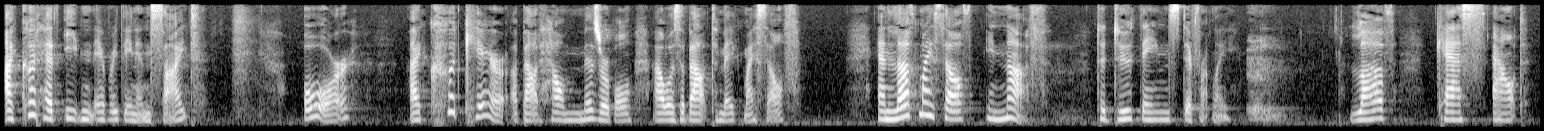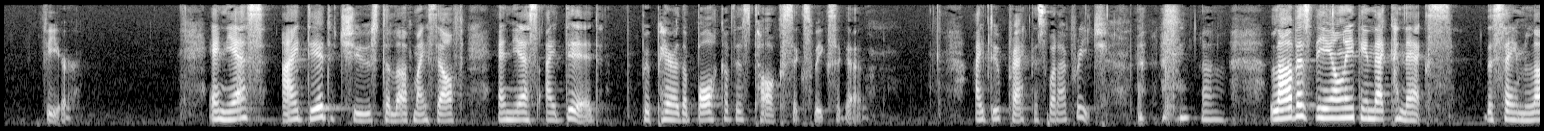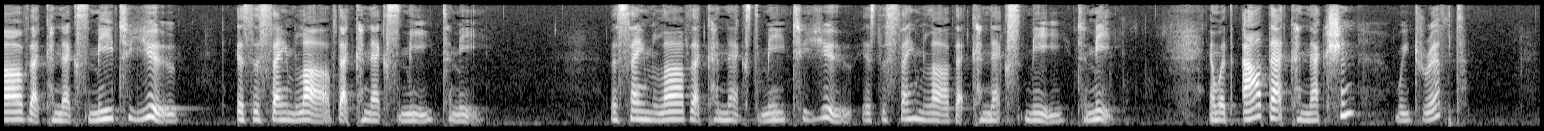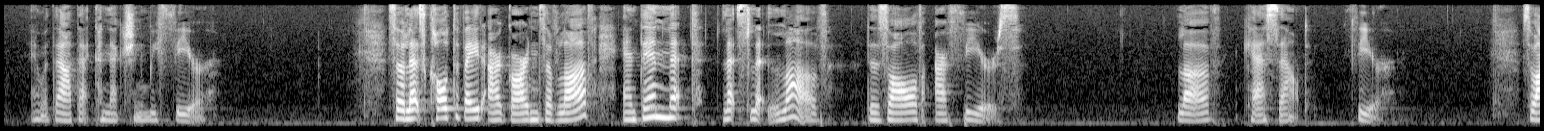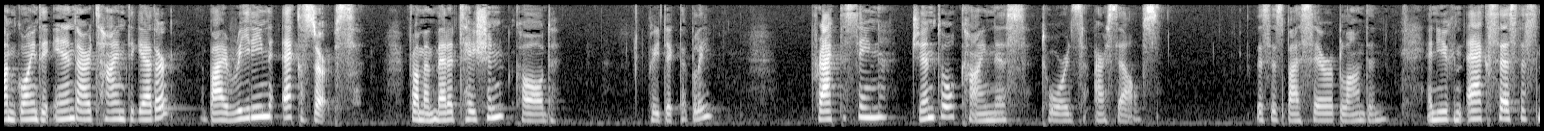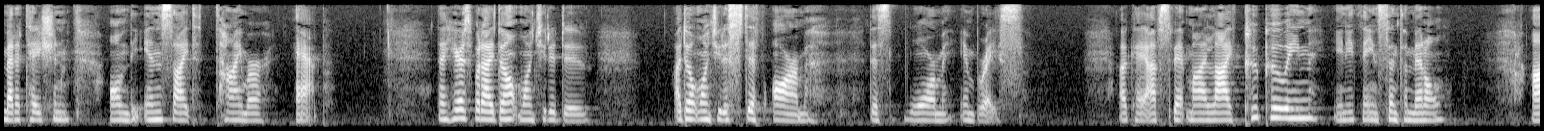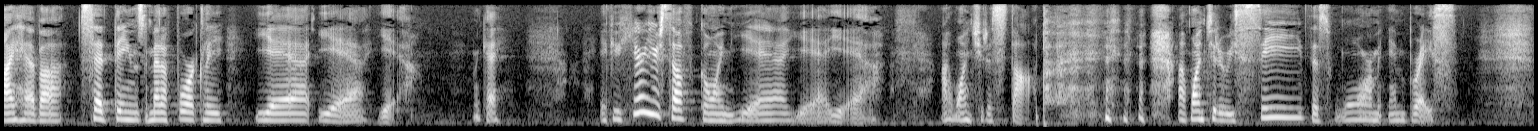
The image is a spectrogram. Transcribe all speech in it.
I could have eaten everything in sight. Or I could care about how miserable I was about to make myself and love myself enough to do things differently. Love casts out fear. And yes, I did choose to love myself, and yes, I did prepare the bulk of this talk six weeks ago. I do practice what I preach. uh, love is the only thing that connects. The same love that connects me to you is the same love that connects me to me. The same love that connects me to you is the same love that connects me to me. And without that connection, we drift. And without that connection, we fear. So let's cultivate our gardens of love, and then let, let's let love dissolve our fears. Love casts out fear. So I'm going to end our time together by reading excerpts from a meditation called, predictably, Practicing Gentle Kindness Towards Ourselves. This is by Sarah Blondin. And you can access this meditation on the Insight Timer app. Now, here's what I don't want you to do I don't want you to stiff arm this warm embrace. Okay, I've spent my life poo pooing anything sentimental. I have uh, said things metaphorically yeah, yeah, yeah. Okay? If you hear yourself going, yeah, yeah, yeah, I want you to stop. I want you to receive this warm embrace.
